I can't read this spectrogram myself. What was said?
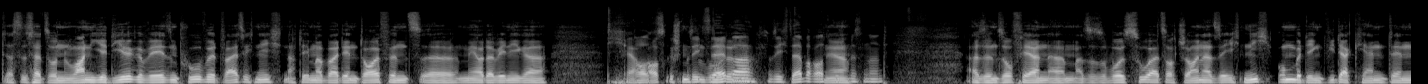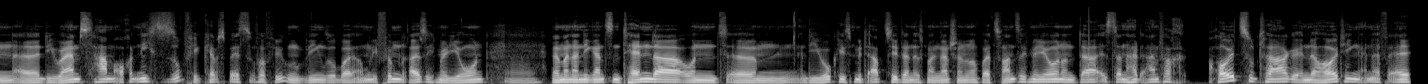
Das ist halt so ein One-Year-Deal gewesen. Prove it, weiß ich nicht, nachdem er bei den Dolphins äh, mehr oder weniger ja, rausgeschmissen sich wurde. Selber, ne? Sich selber rausgeschmissen ja. hat. Also insofern, ähm, also sowohl Sue als auch Joyner sehe ich nicht unbedingt wiederkehren, denn äh, die Rams haben auch nicht so viel Cap Space zur Verfügung, liegen so bei um die 35 Millionen. Mhm. Wenn man dann die ganzen Tender und ähm, die Rookies mit abzieht, dann ist man ganz schnell nur noch bei 20 Millionen und da ist dann halt einfach heutzutage in der heutigen NFL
